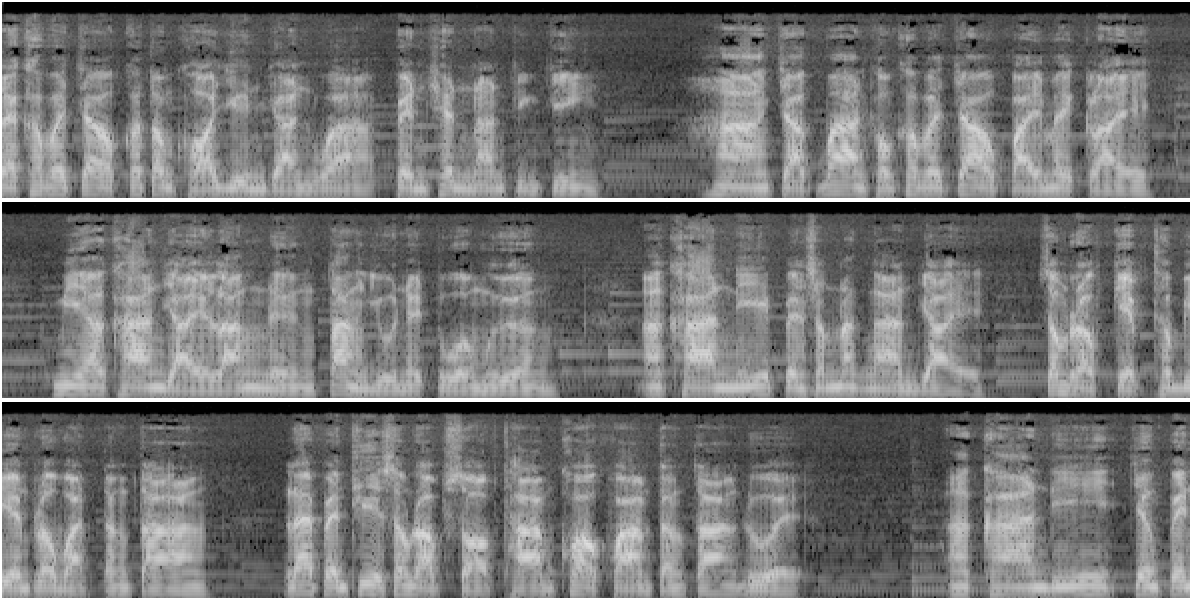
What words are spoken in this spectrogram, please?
แต่ข้าพเจ้าก็ต้องขอยืนยันว่าเป็นเช่นนั้นจริงๆ ห่างจากบ้านของข้าพเจ้าไปไม่ไกล มีอาคารใหญ่หลังหนึ่งตั้งอยู่ในตัวเมือง อาคารนี้เป็นสำนักงานใหญ่สำหรับเก็บทะเบียนประวัติต่างๆ และเป็นที่สำหรับสอบถามข้อความต่างๆด้วย อาคารนี้จึงเป็น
